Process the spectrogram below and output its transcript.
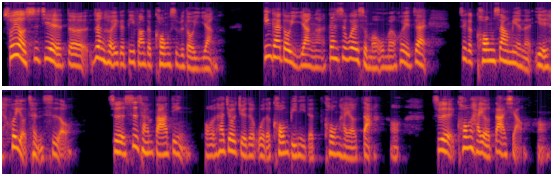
所有世界的任何一个地方的空是不是都一样？应该都一样啊。但是为什么我们会在这个空上面呢？也会有层次哦，是四禅八定哦，他就觉得我的空比你的空还要大哦，是不是？空还有大小哦？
